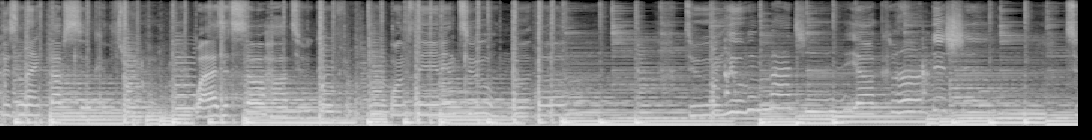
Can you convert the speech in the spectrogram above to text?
This length of silk and thread. Why is it so hard to go from one thing into another? Your condition to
